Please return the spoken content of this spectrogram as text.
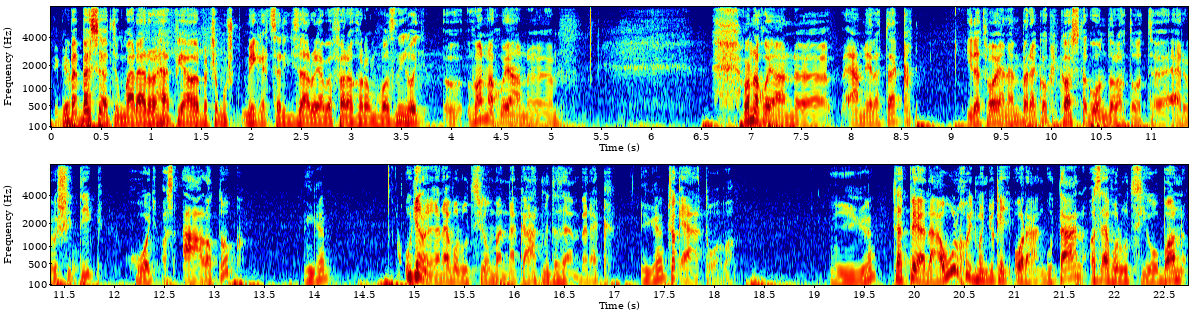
Igen? Be- beszéltünk már erről a Happy hour csak most még egyszer így zárójába fel akarom hozni, hogy ö, vannak olyan ö, vannak olyan elméletek, illetve olyan emberek, akik azt a gondolatot erősítik, hogy az állatok Igen? ugyanolyan evolúción mennek át, mint az emberek, Igen? csak eltolva. Igen? Tehát például, hogy mondjuk egy orángután az evolúcióban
